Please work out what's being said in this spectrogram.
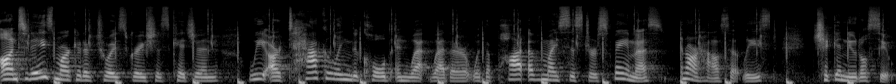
On today's Market of Choice Gracious Kitchen, we are tackling the cold and wet weather with a pot of my sister's famous, in our house at least, chicken noodle soup.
